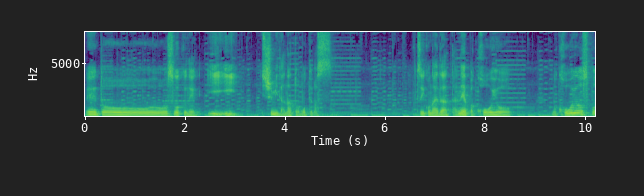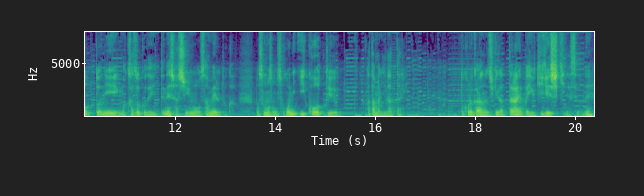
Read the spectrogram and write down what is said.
えっ、ー、とすごくねいいいい趣味だなと思ってます。ついこの間だったらねやっぱ紅葉。紅葉スポットに、家族で行ってね写真を収めるとか、そもそもそこに行こうっていう頭になったり。とこれからの時期だったらやっぱ雪景色ですよね。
